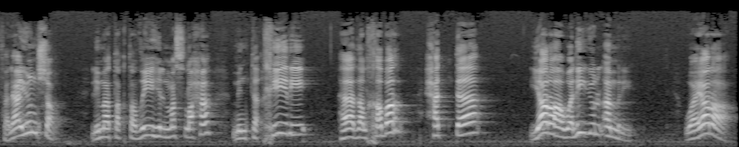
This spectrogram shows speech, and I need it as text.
فلا ينشر. لما تقتضيه المصلحة من تأخير هذا الخبر حتى يرى ولي الأمر ويرى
